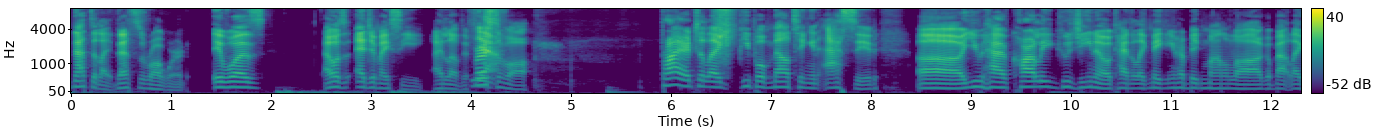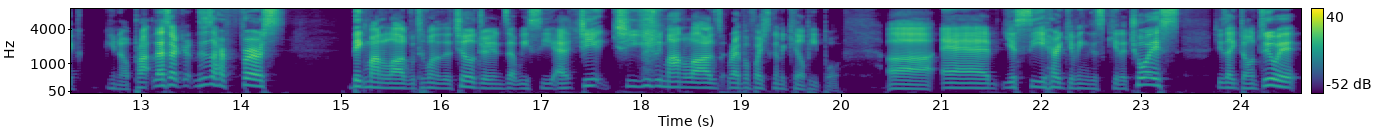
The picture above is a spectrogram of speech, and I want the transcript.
not delight. That's the wrong word. It was. I was edge of my seat. I loved it. First Yeah. of all, prior to like people melting in acid, uh, you have Carla Gugino kind of like making her big monologue about like you know pro- that's her. This is her first big monologue with one of the childrens that we see. And she she usually monologues right before she's gonna kill people. Uh, and you see her giving this kid a choice. She's like, "Don't do it,"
